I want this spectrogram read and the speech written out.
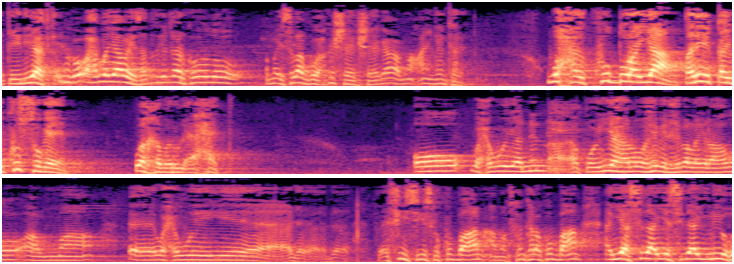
yaqiiniyaadka imika waxaad la yaabaysaa dadka qaarkoodoo ama islaamka wax ka sheeg sheega ama caynkan kale waxay ku durayaan ariiqay ku sugeen waa khabarulaaxaad oo waxa weeya nin aqoon-yahan oo hebel hebel la yidhaahdo ama waxa weeye fisigiska ku ba'an ama kan kale ku ba'an ayaa sidaa iyo sidaa yiriyo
